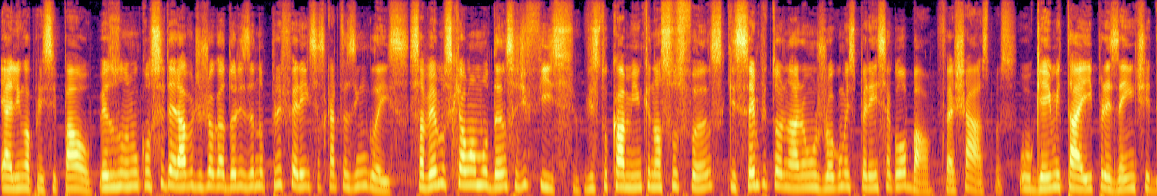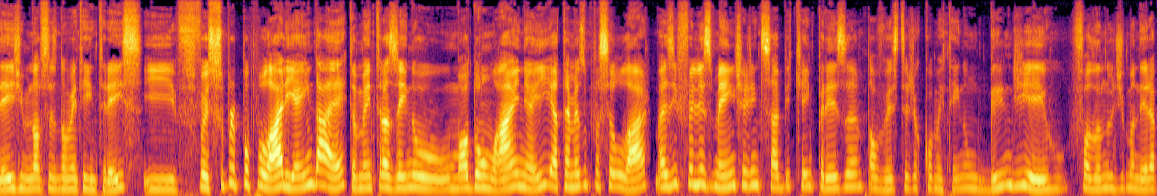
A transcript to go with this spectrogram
é a língua principal, vemos um número considerável de jogadores dando preferência às cartas em inglês. Sabemos que é uma mudança difícil, visto o caminho que nossos fãs, que sempre tornaram o jogo uma experiência global. Fecha aspas. O game tá aí presente desde 1993 e foi super popular e ainda é, também trazendo o modo online aí, até mesmo para celular, mas infelizmente a gente sabe que a empresa talvez esteja cometendo um grande erro, falando de maneira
